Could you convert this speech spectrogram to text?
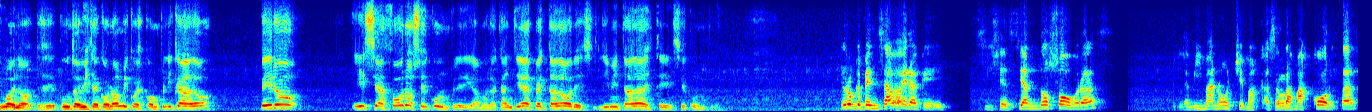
bueno, desde el punto de vista económico es complicado, pero ese aforo se cumple, digamos, la cantidad de espectadores limitada este, se cumple. Yo lo que pensaba era que si se hacían dos obras en la misma noche, más, hacerlas más cortas,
